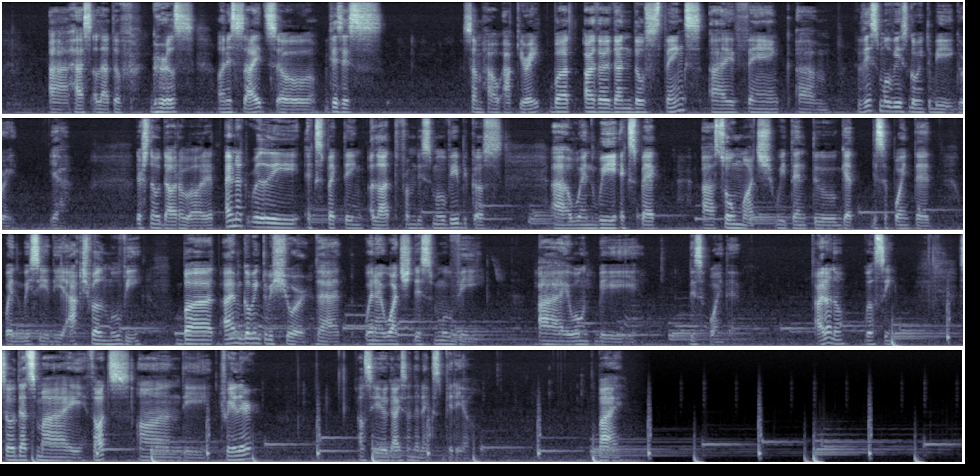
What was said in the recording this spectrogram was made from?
uh, has a lot of girls on his side. So this is somehow accurate but other than those things I think um, this movie is going to be great yeah there's no doubt about it I'm not really expecting a lot from this movie because uh, when we expect uh, so much we tend to get disappointed when we see the actual movie but I'm going to be sure that when I watch this movie I won't be disappointed. I don't know. We'll see. So that's my thoughts on the trailer. I'll see you guys on the next video. Bye.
